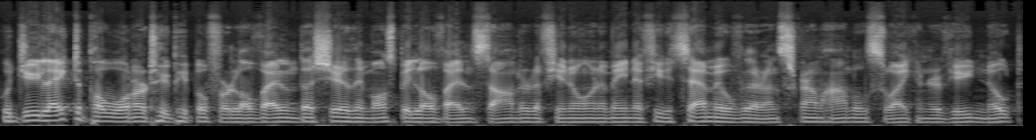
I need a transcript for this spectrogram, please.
would you like to put one or two people for Love Island this year? They must be Love Island standard, if you know what I mean. If you could send me over their Instagram handles so I can review. Note,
